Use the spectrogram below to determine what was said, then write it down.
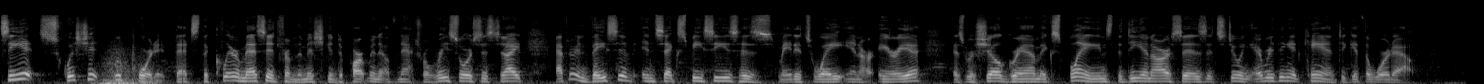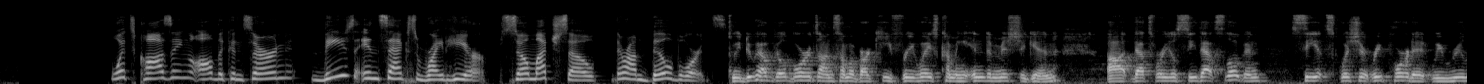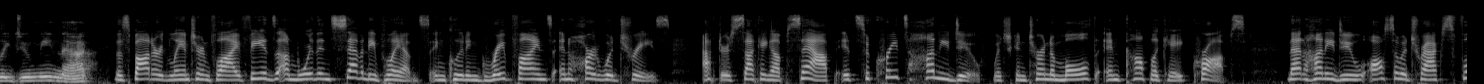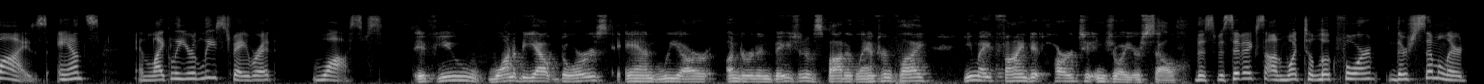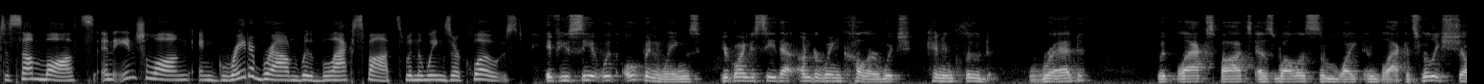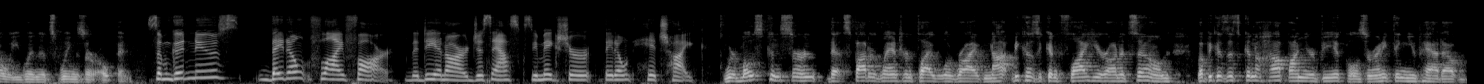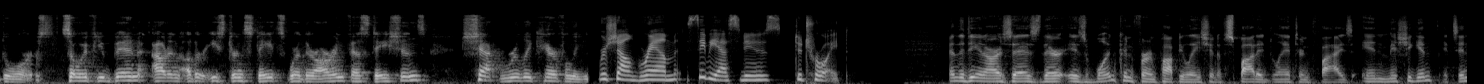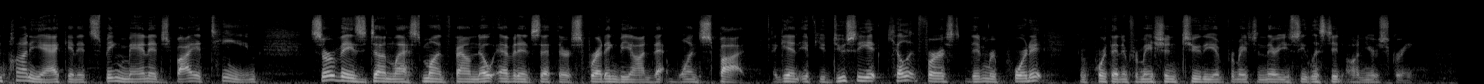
See it, squish it, report it. That's the clear message from the Michigan Department of Natural Resources tonight after invasive insect species has made its way in our area. As Rochelle Graham explains, the DNR says it's doing everything it can to get the word out. What's causing all the concern? These insects right here. So much so, they're on billboards. We do have billboards on some of our key freeways coming into Michigan. Uh, that's where you'll see that slogan see it, squish it, report it. We really do mean that. The spotted lanternfly feeds on more than 70 plants, including grapevines and hardwood trees. After sucking up sap, it secretes honeydew, which can turn to mold and complicate crops. That honeydew also attracts flies, ants, and likely your least favorite, wasps. If you want to be outdoors and we are under an invasion of spotted lanternfly, you may find it hard to enjoy yourself. The specifics on what to look for, they're similar to some moths, an inch long and gray to brown with black spots when the wings are closed. If you see it with open wings, you're going to see that underwing color, which can include red, with black spots as well as some white and black. It's really showy when its wings are open. Some good news they don't fly far. The DNR just asks you make sure they don't hitchhike. We're most concerned that spotted lanternfly will arrive not because it can fly here on its own, but because it's going to hop on your vehicles or anything you've had outdoors. So if you've been out in other eastern states where there are infestations, check really carefully. Rochelle Graham, CBS News, Detroit. And the DNR says there is one confirmed population of spotted lanternflies in Michigan. It's in Pontiac and it's being managed by a team. Surveys done last month found no evidence that they're spreading beyond that one spot. Again, if you do see it, kill it first, then report it. Report that information to the information there you see listed on your screen.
